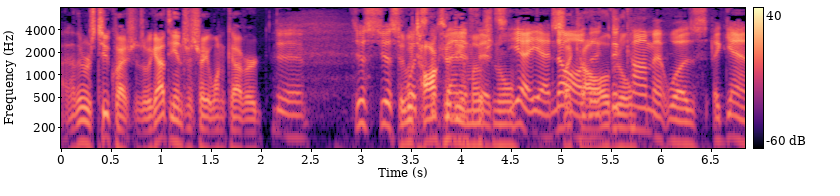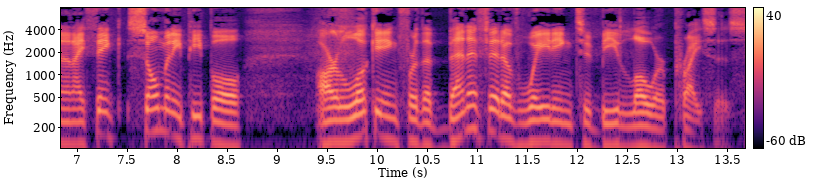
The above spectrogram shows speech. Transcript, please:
there was two questions. We got the interest rate one covered. The, just, just did we talk the through benefits? the emotional? Yeah, yeah. No, the, the comment was again, and I think so many people are looking for the benefit of waiting to be lower prices.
